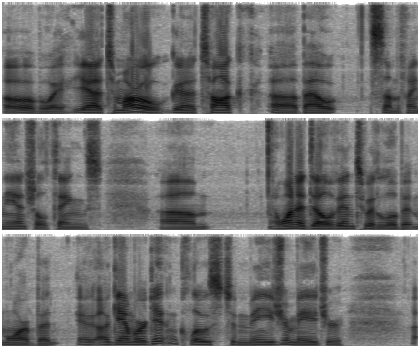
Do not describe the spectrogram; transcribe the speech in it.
Oh boy, yeah. Tomorrow, we're going to talk uh, about some financial things um, I want to delve into it a little bit more, but uh, again, we're getting close to major, major uh,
